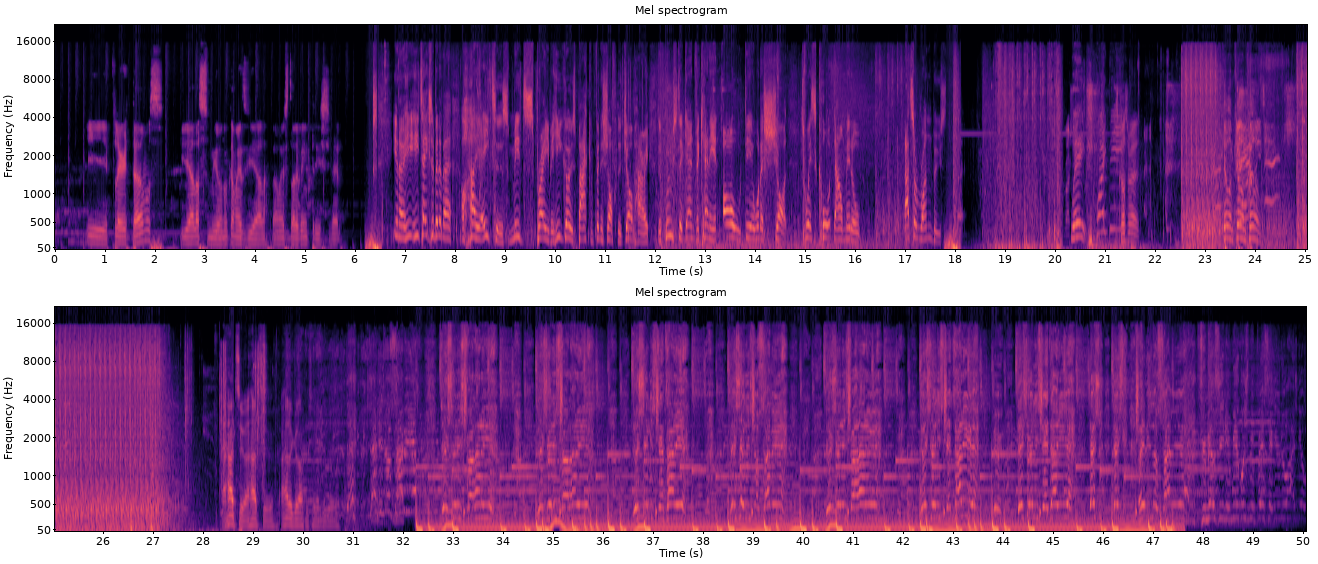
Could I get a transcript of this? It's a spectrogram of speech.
e flertamos e ela sumiu. Nunca mais vi ela. É uma história bem triste, velho. you know, he, he takes a bit of a, a hiatus mid-spray, but he goes back and finish off the job, Harry. The boost again for Kenny, and oh dear, what a shot. Twist caught down middle. That's a run boost. Wait. It's close right. Kill him, kill him, kill him. had to. I had to. I had a good opportunity there.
